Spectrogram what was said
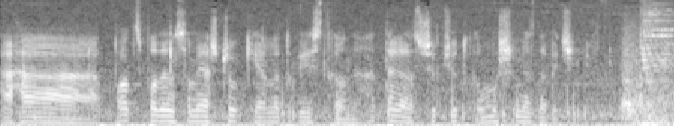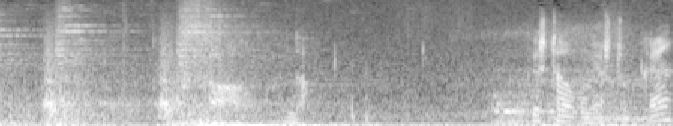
Aha, pod spodem są jaszczurki, ale z drugiej strony. A teraz szybciutko musimy zdobyć lift. O. Kryształową jaszczurkę.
